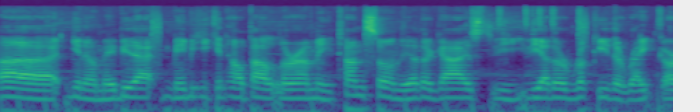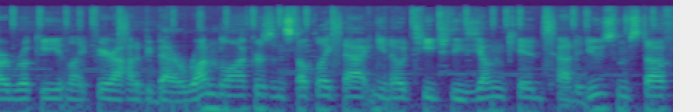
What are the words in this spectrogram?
uh you know maybe that maybe he can help out Laremy Tunsil and the other guys the the other rookie the right guard rookie like figure out how to be better run blockers and stuff like that you know teach these young kids how to do some stuff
